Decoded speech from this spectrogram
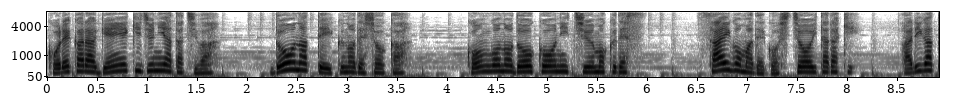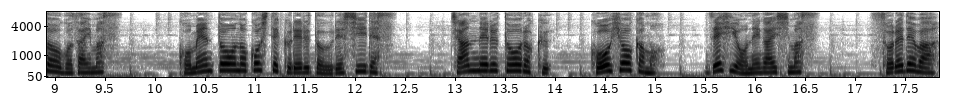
これから現役ジュニアたちはどうなっていくのでしょうか。今後の動向に注目です。最後までご視聴いただきありがとうございます。コメントを残してくれると嬉しいです。チャンネル登録高評価もぜひお願いします。それでは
